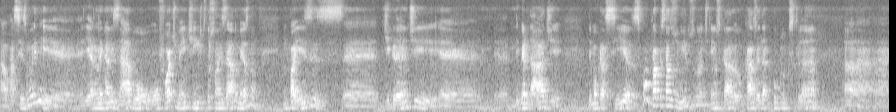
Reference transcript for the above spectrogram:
ah, o racismo ele, ele era legalizado ou, ou fortemente institucionalizado mesmo em países é, de grande é, liberdade, democracias, como o próprio Estados Unidos, né? a gente tem os casos, o caso da Ku Klux Klan, ah,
